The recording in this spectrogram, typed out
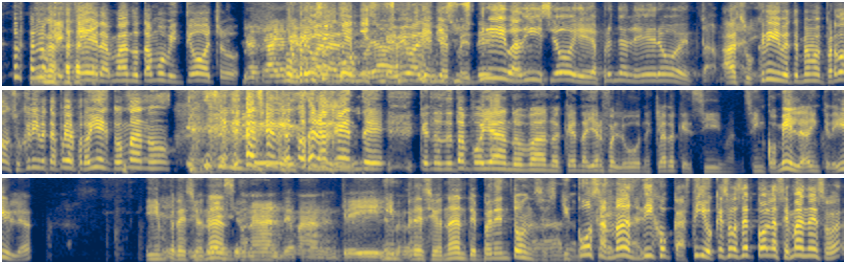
Haz lo que quiera, mano, estamos 28. Ya está, ya No, Que viva dice la- que loco, me, ya. que sus- viva la que me independencia. suscriba, dice, oye, aprende a leer, oye. puta Ah, suscríbete, pe- perdón, suscríbete, apoya el proyecto, mano. Gracias a toda la gente que nos está apoyando, mano. Que ayer fue el lunes, claro que sí, mano. 5000, ¿eh? increíble, ¿eh? Impresionante. Impresionante, mano, increíble. Impresionante. Pero entonces, Mano, ¿qué cosa más dijo Castillo? Que eso va a ser toda la semana eso, ¿eh?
